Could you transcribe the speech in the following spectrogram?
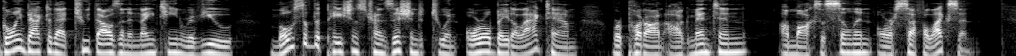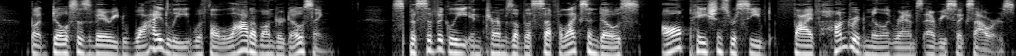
Going back to that 2019 review, most of the patients transitioned to an oral beta lactam were put on augmentin, amoxicillin, or cephalexin, but doses varied widely with a lot of underdosing. Specifically, in terms of the cephalexin dose, all patients received 500 milligrams every six hours,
